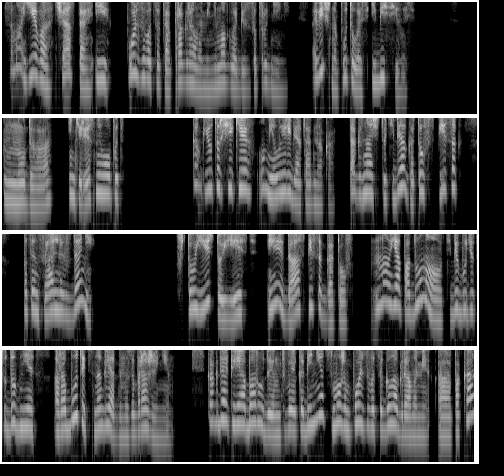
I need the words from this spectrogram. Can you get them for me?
Сама Ева часто и пользоваться-то программами не могла без затруднений. А вечно путалась и бесилась. Ну да, интересный опыт. Компьютерщики — умелые ребята, однако. Так значит, у тебя готов список потенциальных зданий? Что есть, то есть. И да, список готов. Но я подумал, тебе будет удобнее работать с наглядным изображением. Когда переоборудуем твой кабинет, сможем пользоваться голограммами. А пока...»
